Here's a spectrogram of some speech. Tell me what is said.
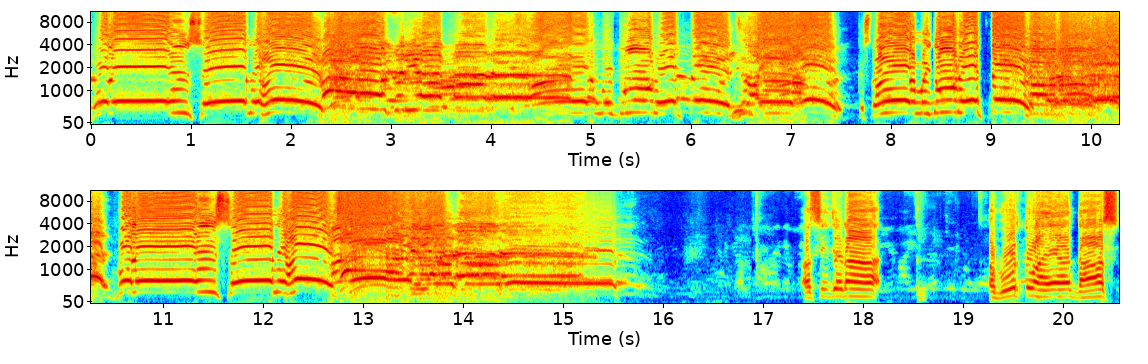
ਬੋਲੇ ਸੋਨਿਹਾਲ ਕਿਸਾਨ ਮਜ਼ਦੂਰ ਏਕਤਾ ਜਿੰਦਾਬਾਦ ਕਿਸਾਨ ਮਜ਼ਦੂਰ ਬੋਲੇ ਸੋਨਿਹਾਲ ਅਸੀਂ ਜਿਹੜਾ ਅਬੋਰ ਤੋਂ ਆਏ ਆ ਦਾਸ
